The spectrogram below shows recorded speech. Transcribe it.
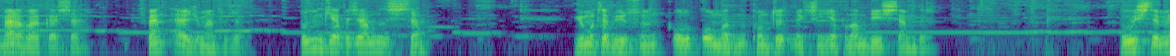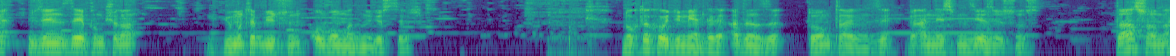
Merhaba arkadaşlar. Ben Ercüment Hoca. Bugünkü yapacağımız işlem yumurta büyüsünün olup olmadığını kontrol etmek için yapılan bir işlemdir. Bu işlemi üzerinizde yapılmış olan yumurta büyüsünün olup olmadığını gösterir. Nokta koyduğum yerlere adınızı, doğum tarihinizi ve anne isminizi yazıyorsunuz. Daha sonra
